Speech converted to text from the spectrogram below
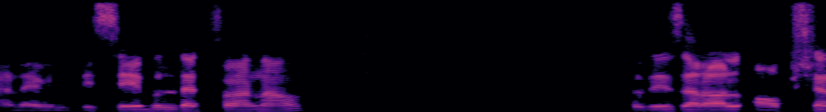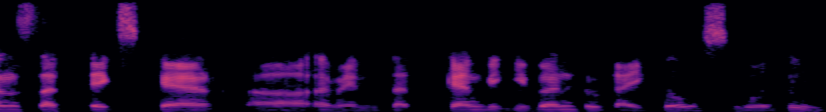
And I will disable that for now. So these are all options that takes care, uh, I mean, that can be given to Taiko's go to.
